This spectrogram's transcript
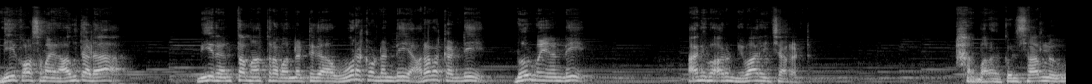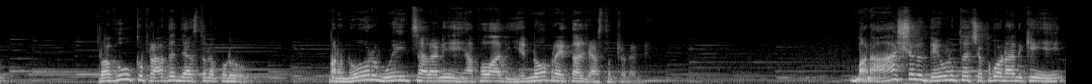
మీకోసం ఆయన ఆగుతాడా? మీరెంత మాత్రం అన్నట్టుగా ఊరకుండండి అరవకండి నోర్మయ్యండి అని వారు నివారించారంట. మనం కొన్నిసార్లు ప్రభువుకు ప్రార్థన చేస్తున్నప్పుడు మన నోరు మూయించాలని అపవాది ఎన్నో ప్రయత్నాలు చేస్తుంటాడండి. మన ఆశలు దేవునితో చెప్పుకోవడానికి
